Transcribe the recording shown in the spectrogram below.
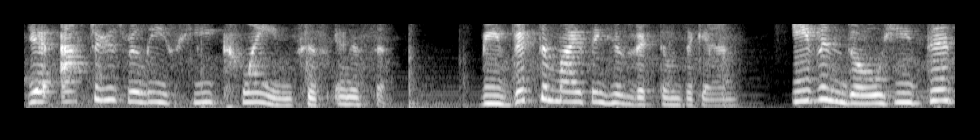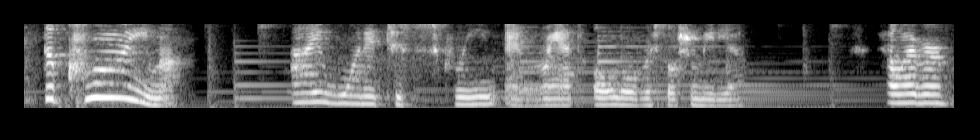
Yet after his release, he claims his innocence, re victimizing his victims again, even though he did the crime. I wanted to scream and rant all over social media. However,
